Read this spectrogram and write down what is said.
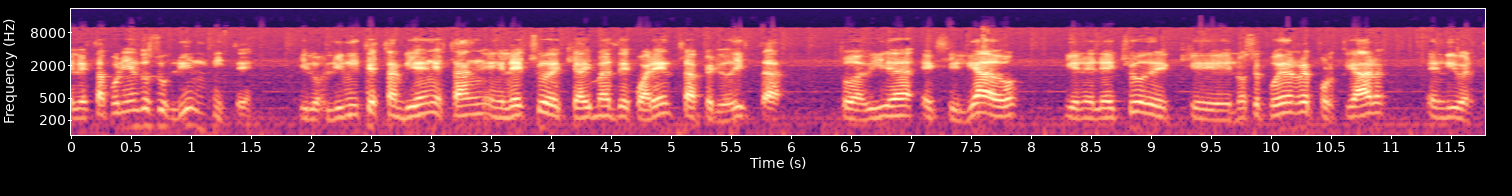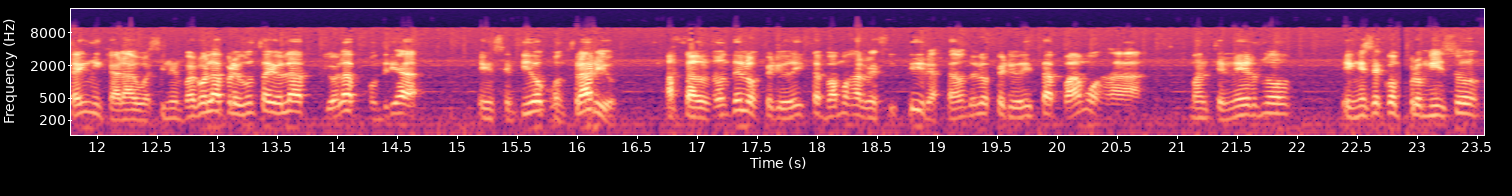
él está poniendo sus límites y los límites también están en el hecho de que hay más de 40 periodistas todavía exiliados y en el hecho de que no se puede reportear en libertad en Nicaragua. Sin embargo, la pregunta yo la, yo la pondría en sentido contrario. hasta dónde los periodistas vamos a resistir, hasta dónde los periodistas vamos a mantenernos en ese compromiso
